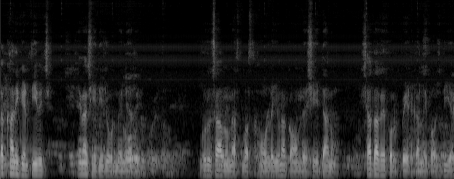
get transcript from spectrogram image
ਲੱਖਾਂ ਦੀ ਗਿਣਤੀ ਵਿੱਚ ਇਹਨਾਂ ਸ਼ਹੀਦੀ ਜੋੜ ਮੇਲਿਆਂ ਤੇ ਗੁਰੂ ਸਾਹਿਬ ਨੂੰ ਨਤਮਸਤਕ ਹੋਣ ਲਈ ਉਹਨਾਂ ਕੌਮ ਦੇ ਸ਼ਹੀਦਾਂ ਨੂੰ ਸ਼ਰਧਾ ਦੇ ਪੁੱਲ ਭੇਟ ਕਰਨ ਲਈ ਪਹੁੰਚਦੀ ਹੈ।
